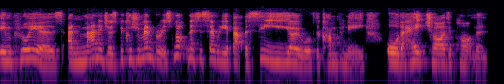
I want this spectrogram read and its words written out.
employers and managers because remember it's not necessarily about the CEO of the company or the HR department.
